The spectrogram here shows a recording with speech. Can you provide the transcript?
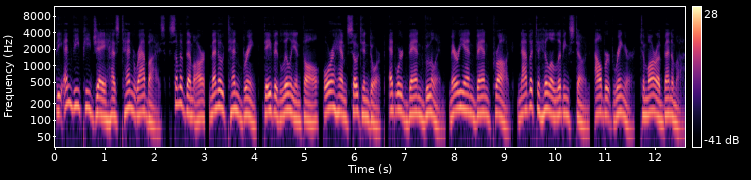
The NVPJ has ten rabbis, some of them are, Menno ten Brink, David Lilienthal, Awraham Soetendorp, Edward van Voolen, Marianne van Praag, Nava Tahila Livingstone, Albert Ringer, Tamara Benima.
